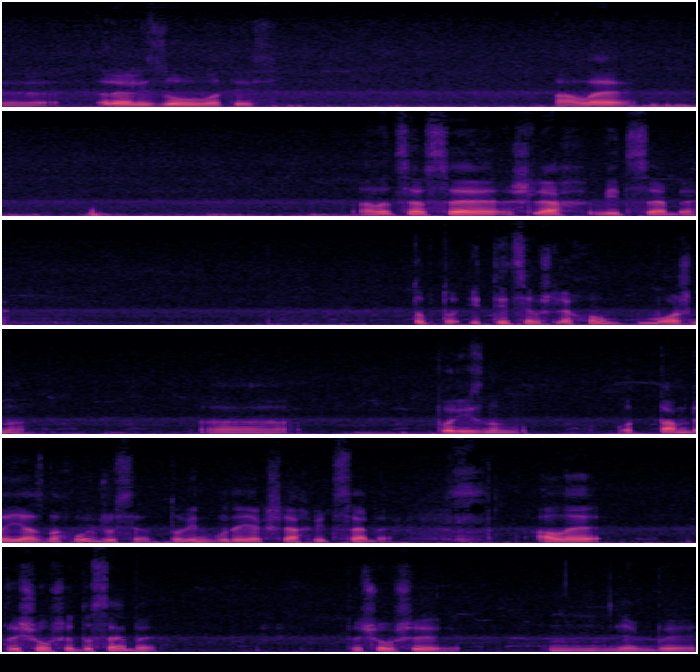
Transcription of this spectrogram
е, реалізовуватись. Але, але це все шлях від себе. Тобто іти цим шляхом можна е, по-різному. От там, де я знаходжуся, то він буде як шлях від себе. Але прийшовши до себе, прийшовши, якби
